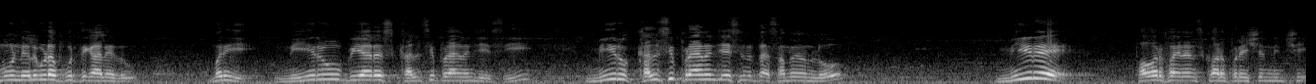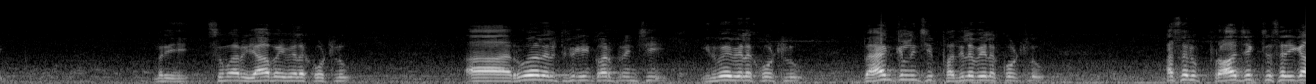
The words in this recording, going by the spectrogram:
మూడు నెలలు కూడా పూర్తి కాలేదు. మరి మీరు బీఆర్ఎస్ కలిసి ప్రయాణం చేసి మీరు కలిసి ప్రయాణం చేసిన సమయంలో మీరే పవర్ ఫైనాన్స్ కార్పొరేషన్ నుంచి మరి సుమారు యాభై వేల కోట్లు రూరల్ ఎలక్ట్రిఫికేషన్ కార్పొరేషన్ నుంచి ఇరవై వేల కోట్లు బ్యాంకుల నుంచి పదిల వేల కోట్లు అసలు ప్రాజెక్టు సరిగా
